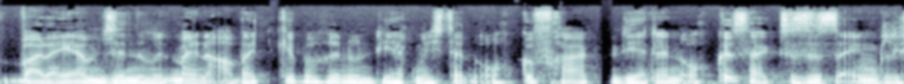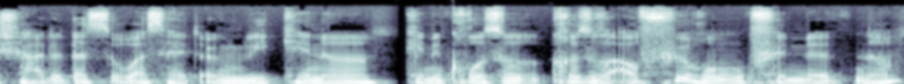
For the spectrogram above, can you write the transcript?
war da ja im Sinne mit meiner Arbeitgeberin und die hat mich dann auch gefragt und die hat dann auch gesagt, es ist eigentlich schade, dass sowas halt irgendwie keine, keine große, größere Aufführung findet, ne?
